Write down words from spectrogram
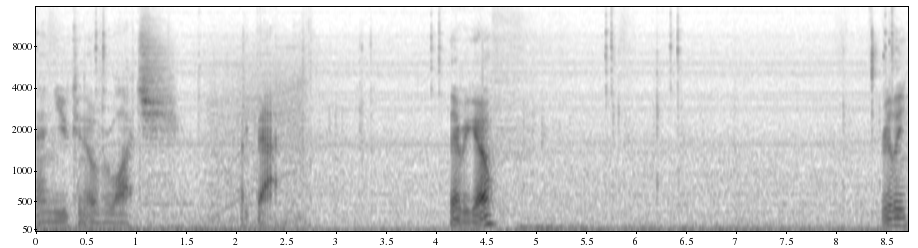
And you can overwatch like that. There we go. Really?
